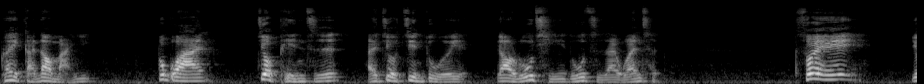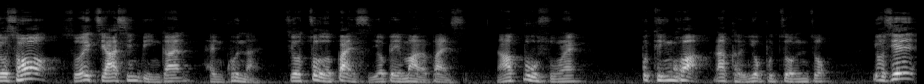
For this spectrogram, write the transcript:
可以感到满意，不管就品质还就进度而言，要如期如质来完成。所以有时候所谓夹心饼干很困难，就做了半死又被骂了半死，然后部属呢不听话，那可能又不尊重。有些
